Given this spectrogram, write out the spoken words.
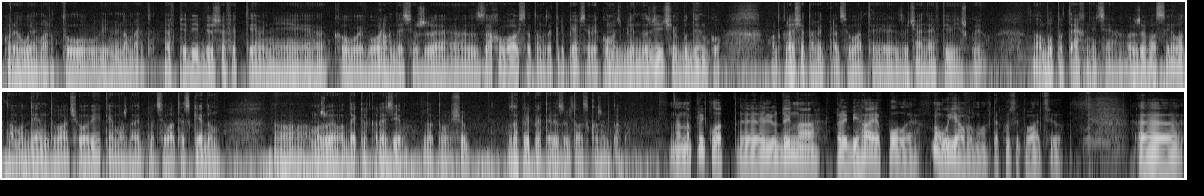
Коригуємо арту і міномет. FPV більш ефективні, коли ворог десь уже заховався, там закріпився в якомусь бліндажі чи в будинку. От краще там відпрацювати звичайно FPV-шкою або по техніці. Жива сила, там один-два чоловіки, можна відпрацювати скидом, можливо, декілька разів для того, щоб закріпити результат, скажімо так. Наприклад, е, людина перебігає поле. Ну, уявимо таку ситуацію. Е,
